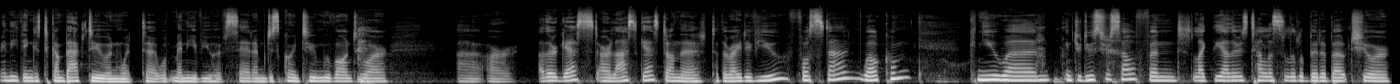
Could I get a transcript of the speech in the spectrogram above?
Many things to come back to, and what uh, what many of you have said. I'm just going to move on to our uh, our other guest, our last guest on the to the right of you, Faustin. Welcome. Can you uh, introduce yourself and, like the others, tell us a little bit about your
